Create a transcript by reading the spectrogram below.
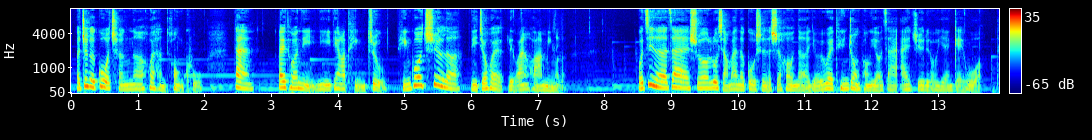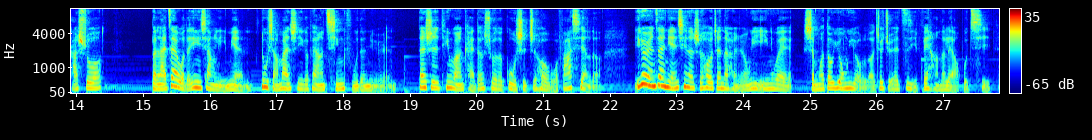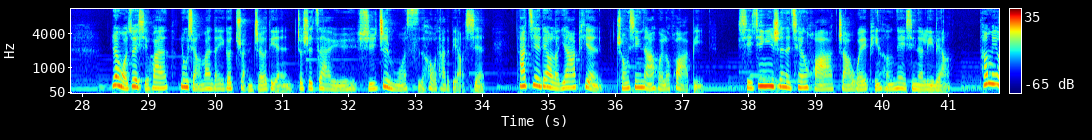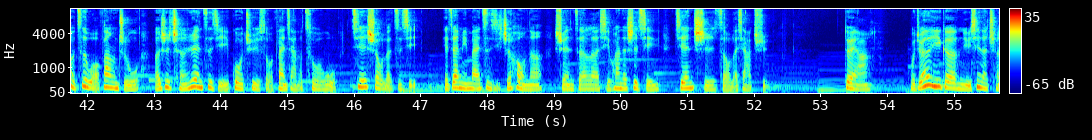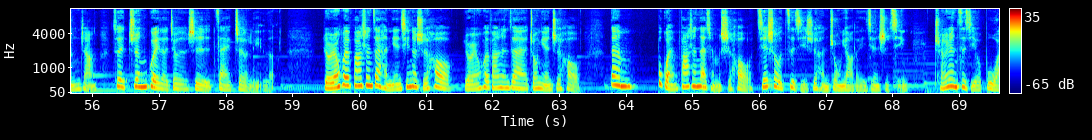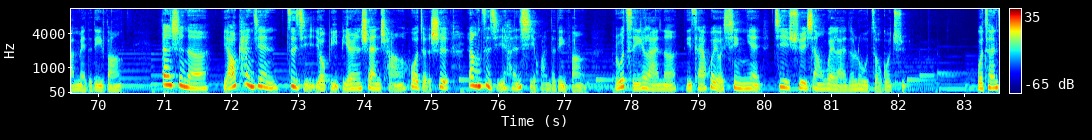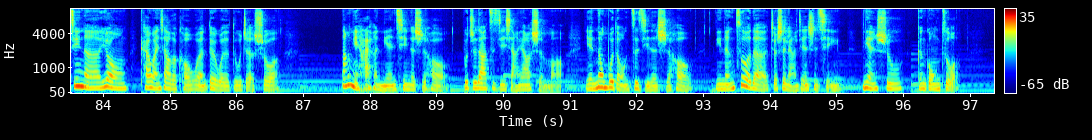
而这个过程呢，会很痛苦，但拜托你，你一定要挺住，挺过去了，你就会柳暗花明了。我记得在说陆小曼的故事的时候呢，有一位听众朋友在 IG 留言给我，他说。本来在我的印象里面，陆小曼是一个非常轻浮的女人。但是听完凯特说的故事之后，我发现了，一个人在年轻的时候真的很容易因为什么都拥有了，就觉得自己非常的了不起。让我最喜欢陆小曼的一个转折点，就是在于徐志摩死后她的表现。她戒掉了鸦片，重新拿回了画笔，洗尽一身的铅华，找回平衡内心的力量。他没有自我放逐，而是承认自己过去所犯下的错误，接受了自己，也在明白自己之后呢，选择了喜欢的事情，坚持走了下去。对啊，我觉得一个女性的成长最珍贵的就是在这里了。有人会发生在很年轻的时候，有人会发生在中年之后，但不管发生在什么时候，接受自己是很重要的一件事情，承认自己有不完美的地方。但是呢，也要看见自己有比别人擅长，或者是让自己很喜欢的地方。如此一来呢，你才会有信念继续向未来的路走过去。我曾经呢，用开玩笑的口吻对我的读者说：当你还很年轻的时候，不知道自己想要什么，也弄不懂自己的时候，你能做的就是两件事情：念书跟工作。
